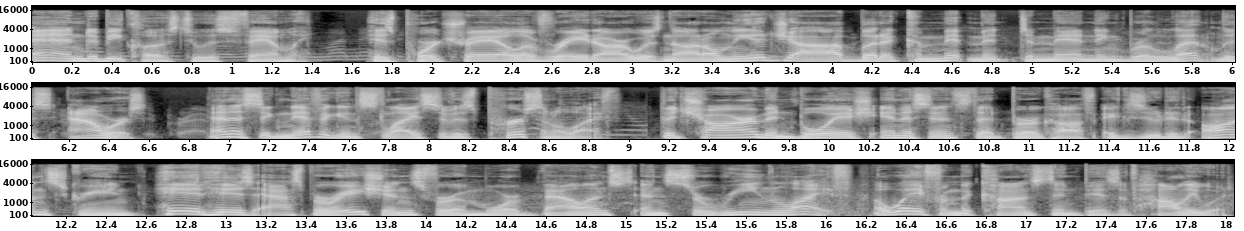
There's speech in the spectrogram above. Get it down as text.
and to be close to his family. His portrayal of Radar was not only a job, but a commitment demanding relentless hours and a significant slice of his personal life. The charm and boyish innocence that Burghoff exuded on screen hid his aspirations for a more balanced and serene life, away from the constant biz of Hollywood.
